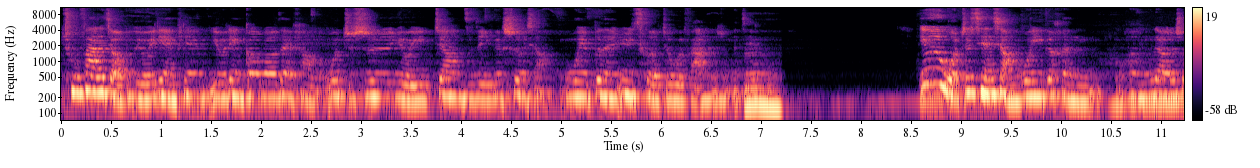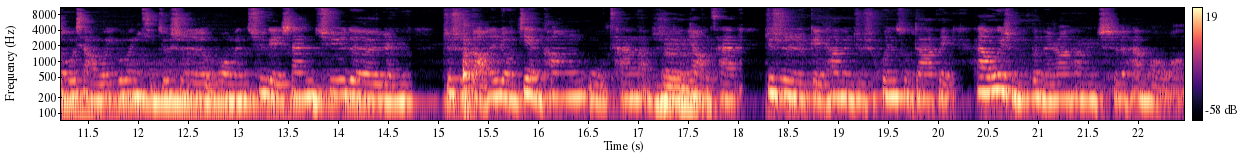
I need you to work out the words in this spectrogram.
出发的角度有一点偏，有点高高在上了。我只是有一这样子的一个设想，我也不能预测就会发生什么结果。嗯因为我之前想过一个很很无聊的时候，我想过一个问题，就是我们去给山区的人，就是搞那种健康午餐嘛，就是营养餐，就是给他们就是荤素搭配。那为什么不能让他们吃汉堡王？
